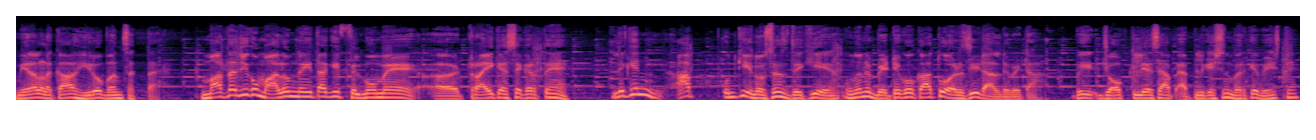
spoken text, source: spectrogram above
मेरा लड़का हीरो बन सकता है। माता जी को मालूम नहीं था कि फ़िल्मों में ट्राई कैसे करते हैं। लेकिन आप उनकी इनोसेंस देखिए, उन्होंने बेटे को कहा, तू अर्जी डाल दे बेटा। जॉब के लिए से आप एप्लीकेशन भर के भेजते हैं।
